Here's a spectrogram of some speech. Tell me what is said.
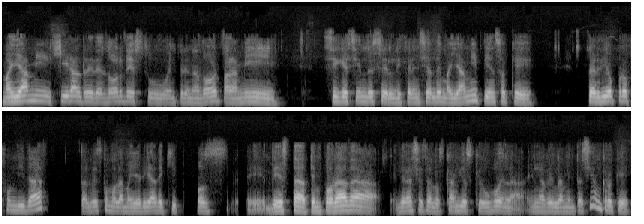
Miami gira alrededor de su entrenador. Para mí sigue siendo ese el diferencial de Miami. Pienso que perdió profundidad, tal vez como la mayoría de equipos eh, de esta temporada, gracias a los cambios que hubo en la, en la reglamentación. Creo que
